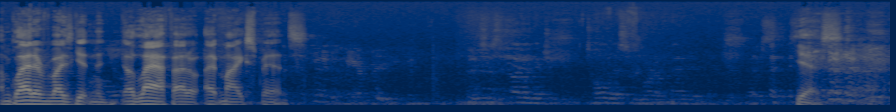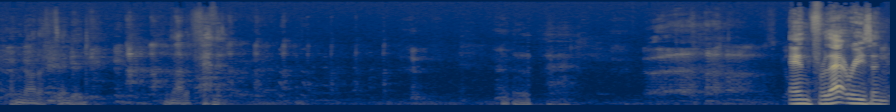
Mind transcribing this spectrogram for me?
I'm glad everybody's getting a, a laugh out of, at my expense. Yes. I'm not offended. I'm not offended. And for that reason,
